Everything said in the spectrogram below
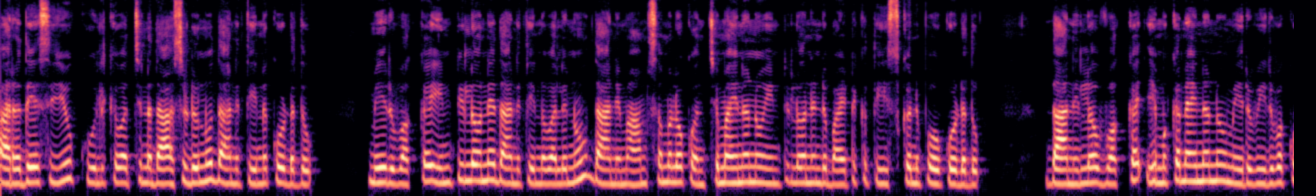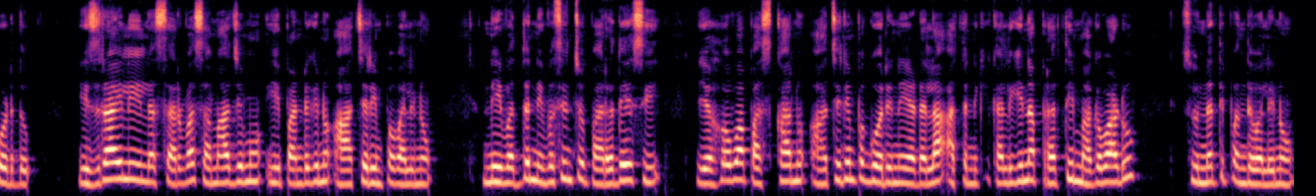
పరదేశియు కూలికి వచ్చిన దాసుడును దాన్ని తినకూడదు. మీరు ఒక్క ఇంటిలోనే దాన్ని తినవలను. దాని మాంసములో కొంచెమైనను ఇంటిలో నుండి బయటకు తీసుకొని పోకూడదు. దానిలో ఒక్క ఎముకనైనను మీరు విరవకూడదు. ఇజ్రాయిలీల సర్వ సమాజము ఈ పండుగను ఆచరింపవలను. నీ వద్ద నివసించు పరదేశి యహోవా పస్కాను ఆచరింపగోరిన ఎడల అతనికి కలిగిన ప్రతి మగవాడు సున్నతి పొందవలెను.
